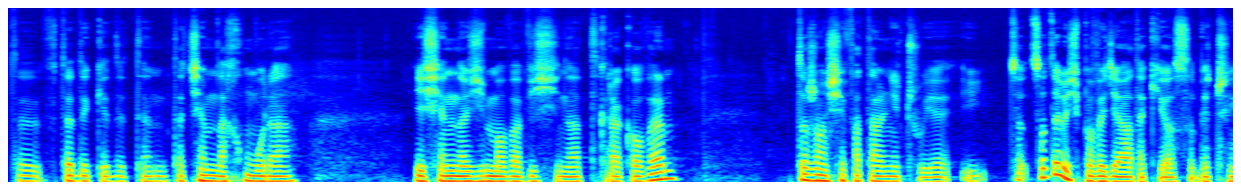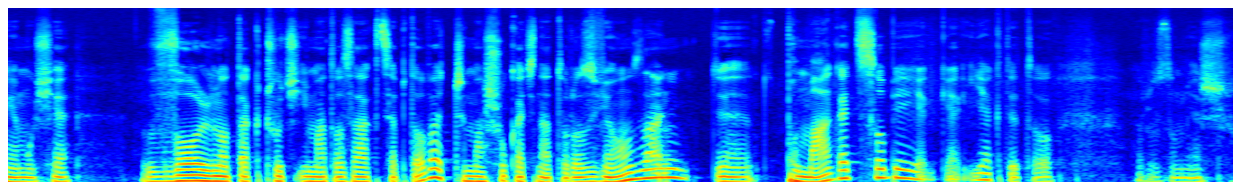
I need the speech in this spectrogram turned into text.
te, wtedy, kiedy ten, ta ciemna chmura jesienno-zimowa wisi nad Krakowem, to, że on się fatalnie czuje. I co, co ty byś powiedziała takiej osobie, czy jemu się wolno tak czuć i ma to zaakceptować? Czy ma szukać na to rozwiązań? Pomagać sobie? Jak, jak, jak ty to rozumiesz?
